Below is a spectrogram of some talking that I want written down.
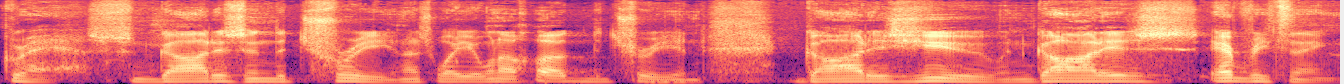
grass, and God is in the tree, and that's why you want to hug the tree, and God is you, and God is everything.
